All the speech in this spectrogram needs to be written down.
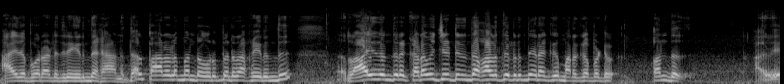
ஆயுத போராட்டத்தில் இருந்த காரணத்தால் பாராளுமன்ற உறுப்பினராக இருந்து ராஜதந்திர கடவுச்சீட்டு இருந்த காலத்திலிருந்து எனக்கு மறக்கப்பட்டு வந்தது. அது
